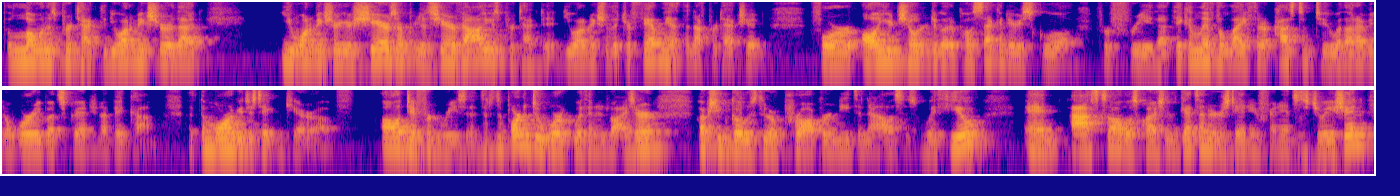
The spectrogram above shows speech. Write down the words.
the loan is protected. You want to make sure that you want to make sure your shares are your share value is protected. You want to make sure that your family has enough protection for all your children to go to post-secondary school for free, that they can live the life they're accustomed to without having to worry about scrounging up income, that the mortgage is taken care of all different reasons. It's important to work with an advisor who actually goes through a proper needs analysis with you and asks all those questions, gets an understanding of your financial situation,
